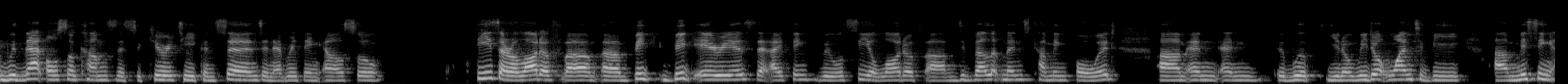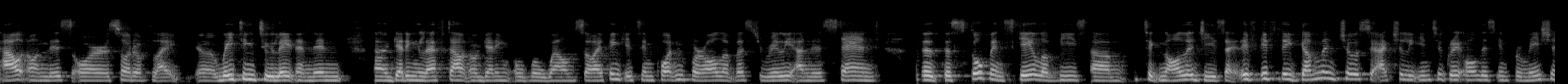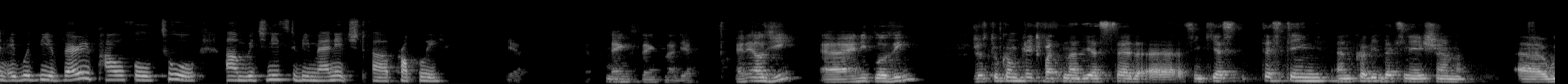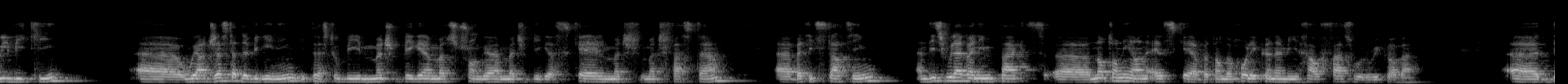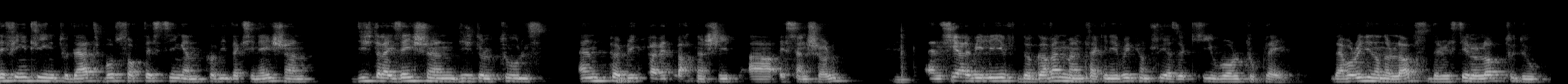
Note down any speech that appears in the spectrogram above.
with that also comes the security concerns and everything else so these are a lot of um, uh, big, big areas that I think we will see a lot of um, developments coming forward. Um, and and we'll, you know we don't want to be uh, missing out on this or sort of like uh, waiting too late and then uh, getting left out or getting overwhelmed. So I think it's important for all of us to really understand the, the scope and scale of these um, technologies. If, if the government chose to actually integrate all this information, it would be a very powerful tool um, which needs to be managed uh, properly. Yeah. Thanks, thanks, Nadia. And LG, uh, any closing just to complete what Nadia said, uh, I think yes, testing and COVID vaccination uh, will be key. Uh, we are just at the beginning. It has to be much bigger, much stronger, much bigger scale, much, much faster, uh, but it's starting. And this will have an impact uh, not only on healthcare, but on the whole economy, how fast we'll recover. Uh, definitely into that, both for testing and COVID vaccination, digitalization, digital tools, and public-private partnership are essential. And here I believe the government, like in every country, has a key role to play. They've already done a lot. There is still a lot to do.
